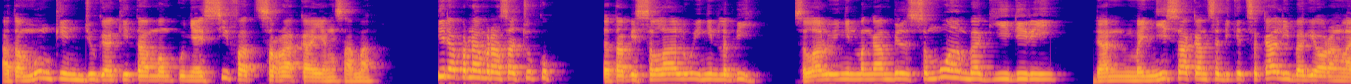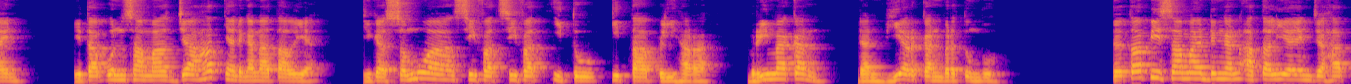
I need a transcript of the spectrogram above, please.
Atau mungkin juga kita mempunyai sifat serakah yang sama. Tidak pernah merasa cukup tetapi selalu ingin lebih, selalu ingin mengambil semua bagi diri dan menyisakan sedikit sekali bagi orang lain. Kita pun sama jahatnya dengan Natalia. Jika semua sifat-sifat itu kita pelihara, beri makan, dan biarkan bertumbuh. Tetapi sama dengan Atalia yang jahat,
